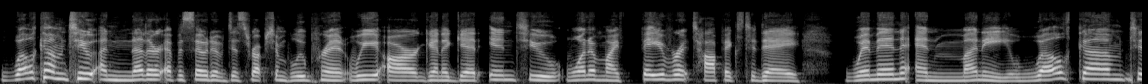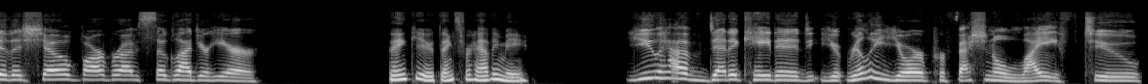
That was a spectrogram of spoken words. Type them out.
Welcome to another episode of Disruption Blueprint. We are going to get into one of my favorite topics today women and money. Welcome to the show, Barbara. I'm so glad you're here. Thank you. Thanks for having me. You have dedicated your, really your professional life to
